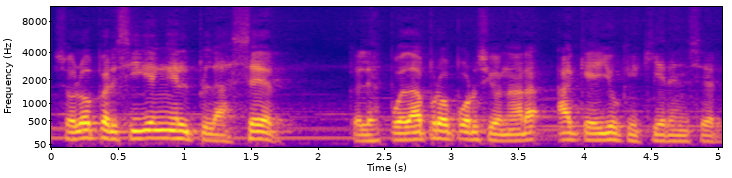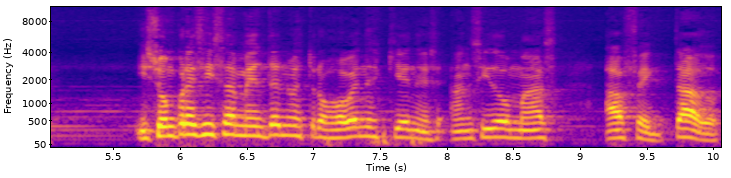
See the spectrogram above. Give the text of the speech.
solo persiguen el placer que les pueda proporcionar aquello que quieren ser. Y son precisamente nuestros jóvenes quienes han sido más afectados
